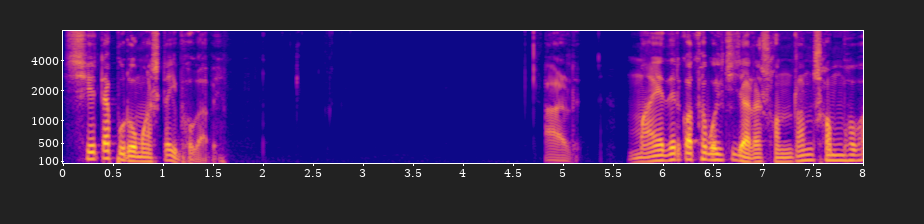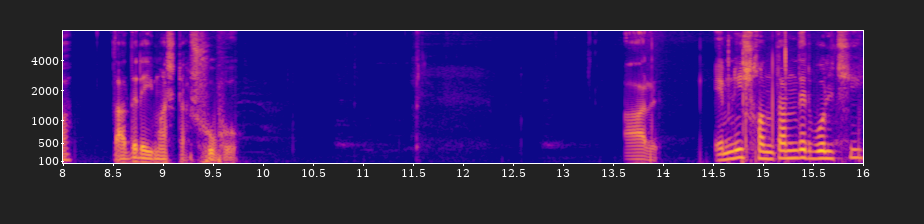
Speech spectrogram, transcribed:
সেটা পুরো মাসটাই ভোগাবে। আর মায়েদের কথা বলছি, যারা সন্তান সম্ভবা, তাদের এই মাসটা শুভ। আর এমনি সন্তানদের বলছি,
